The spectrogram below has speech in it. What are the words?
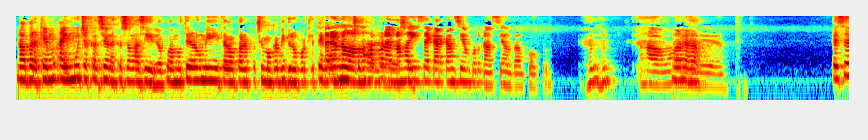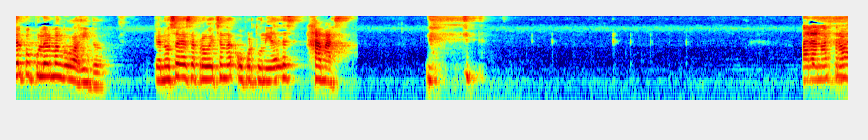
No, pero es que hay muchas canciones que son así. Lo podemos tirar un mini tema para el próximo capítulo porque tengo Pero no, vamos a ponernos a disecar canción por canción tampoco. Ajá, vamos Bueno, a ver ajá. Ese es el popular mango bajito. Que no se desaprovechan de oportunidades jamás. Para nuestros,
